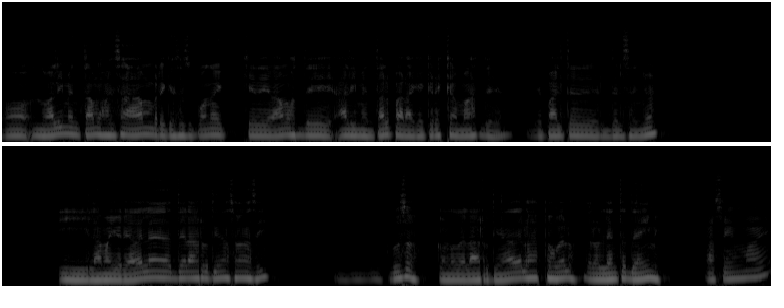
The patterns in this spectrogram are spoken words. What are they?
No, no alimentamos esa hambre que se supone que debamos de alimentar para que crezca más de, de parte del- del Señor. Y la mayoría de, la- de las rutinas son así. In- Incluso con lo de la rutina de los espejuelos, de los lentes de Amy. Así mismo es.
